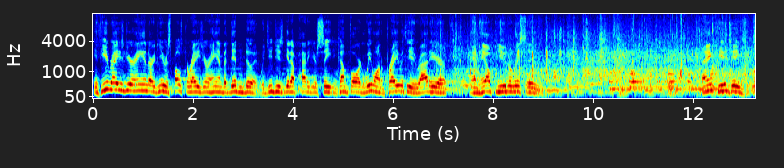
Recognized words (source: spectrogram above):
If you raised your hand or if you were supposed to raise your hand but didn't do it, would you just get up out of your seat and come forward? And we want to pray with you right here and help you to receive. Thank you, Jesus.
